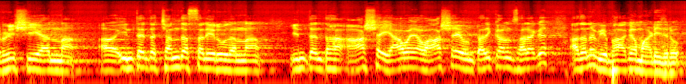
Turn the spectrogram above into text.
ಋಷಿಯನ್ನು ಇಂತೆಂಥ ಛಂದಸ್ಸಲ್ಲಿರುವುದನ್ನು, ಇಂತೆಂತಹ ಆಶಯ, ಯಾವ ಯಾವ ಆಶಯ ಉಂಟು ಅದಕ್ಕನುಸಾರಾಗಿ ಅದನ್ನು ವಿಭಾಗ ಮಾಡಿದರು.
